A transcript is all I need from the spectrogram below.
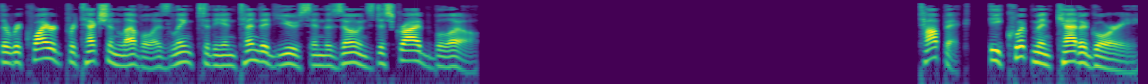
The required protection level is linked to the intended use in the zones described below. Topic: Equipment category.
